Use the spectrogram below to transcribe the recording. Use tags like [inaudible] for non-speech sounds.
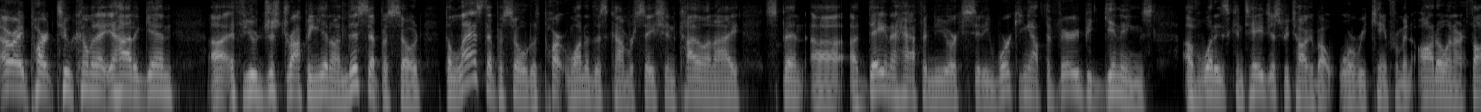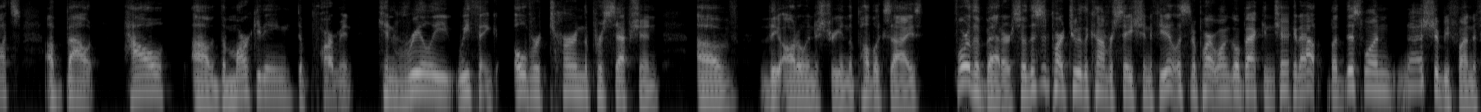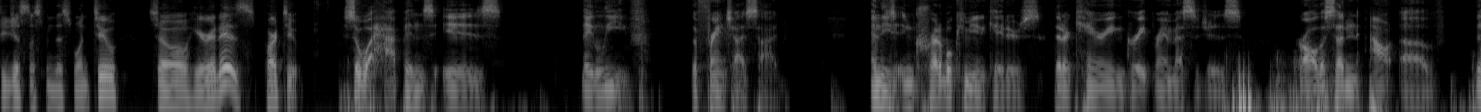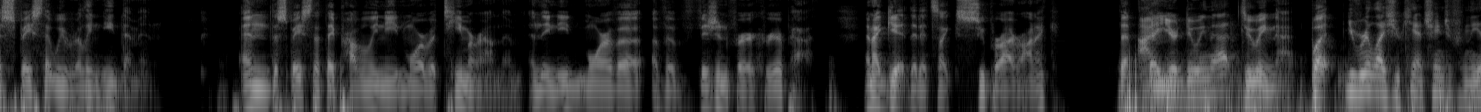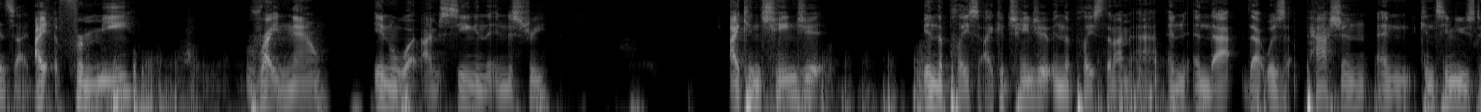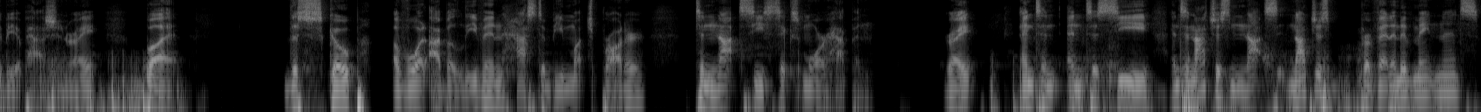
All right, part two coming at you hot again. Uh, if you're just dropping in on this episode, the last episode was part one of this conversation. Kyle and I spent uh, a day and a half in New York City working out the very beginnings of what is contagious. We talk about where we came from in auto and our thoughts about how uh, the marketing department can really, we think, overturn the perception of the auto industry in the public's eyes for the better. So this is part two of the conversation. If you didn't listen to part one, go back and check it out. But this one uh, should be fun if you just listen to this one too. So here it is, part two. So, what happens is they leave the franchise side, and these incredible communicators that are carrying great brand messages are all of a sudden out of the space that we really need them in. And the space that they probably need more of a team around them, and they need more of a of a vision for a career path. And I get that it's like super ironic that I'm you're doing that, doing that, but you realize you can't change it from the inside. I for me right now in what I'm seeing in the industry, I can change it in the place I could change it in the place that I'm at. And and that that was a passion and continues to be a passion, right? But the scope of what I believe in has to be much broader to not see six more happen. Right? And to and to see and to not just not see, not just preventative maintenance,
